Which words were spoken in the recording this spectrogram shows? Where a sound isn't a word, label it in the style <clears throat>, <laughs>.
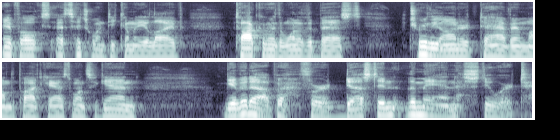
Hey folks, SH1T coming to you live, talking with one of the best. Truly honored to have him on the podcast once again. Give it up for Dustin the Man Stewart.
